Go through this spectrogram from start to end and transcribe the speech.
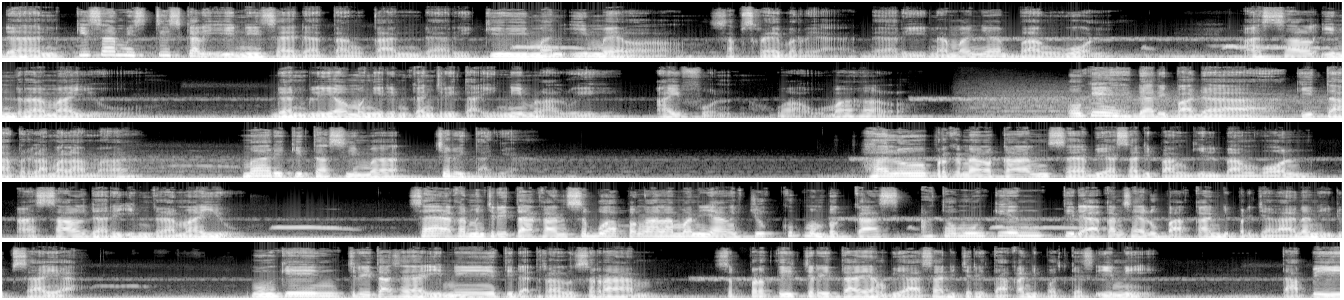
dan kisah mistis kali ini saya datangkan dari kiriman email subscriber ya Dari namanya Bang Won Asal Indramayu. Dan beliau mengirimkan cerita ini melalui iPhone. Wow mahal. Oke daripada kita berlama-lama Mari kita simak ceritanya Halo, perkenalkan saya biasa dipanggil Bang Won Asal dari Indramayu. Saya akan menceritakan sebuah pengalaman yang cukup membekas Atau mungkin tidak akan saya lupakan di perjalanan hidup saya. Mungkin cerita saya ini tidak terlalu seram Seperti cerita yang biasa diceritakan di podcast ini. Tapi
